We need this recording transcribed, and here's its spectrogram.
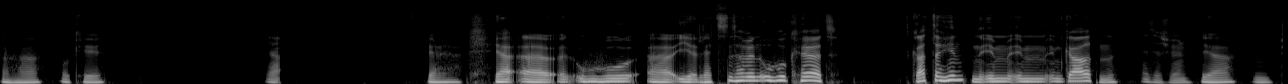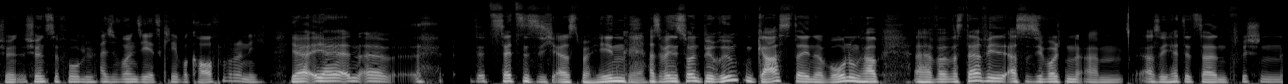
Aha, okay. Ja. Ja, ja. Ja, äh, Uhu, äh, ihr, letztens habe ich einen Uhu gehört. Gerade da hinten im, im, im Garten. Ist ja schön. Ja, Hm. schön, schönster Vogel. Also wollen Sie jetzt Kleber kaufen oder nicht? Ja, ja, ja, äh, jetzt setzen Sie sich erstmal hin. Okay. Also wenn ich so einen berühmten Gast da in der Wohnung habe, äh, wa- was darf ich, also Sie wollten, ähm, also ich hätte jetzt da einen frischen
